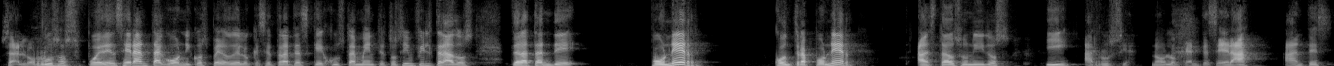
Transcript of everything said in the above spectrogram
O sea, los rusos pueden ser antagónicos, pero de lo que se trata es que justamente estos infiltrados tratan de poner, contraponer a Estados Unidos y a Rusia, ¿no? Lo que antes era, antes,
